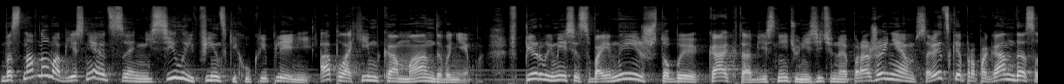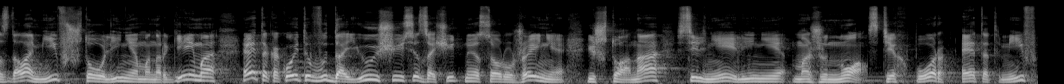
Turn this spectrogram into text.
в основном объясняются не силой финских укреплений, а плохим командованием. В первый месяц войны, чтобы как-то объяснить унизительное поражение, советская пропаганда создала миф, что линия Маннергейма это какое-то выдающееся защитное сооружение и что она сильнее линии Мажино. С тех пор этот миф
